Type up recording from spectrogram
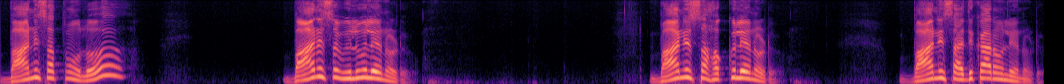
బానిసత్వంలో బానిస విలువ లేనోడు. బానిస హక్కు లేనోడు. బానిస అధికారం లేనోడు.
